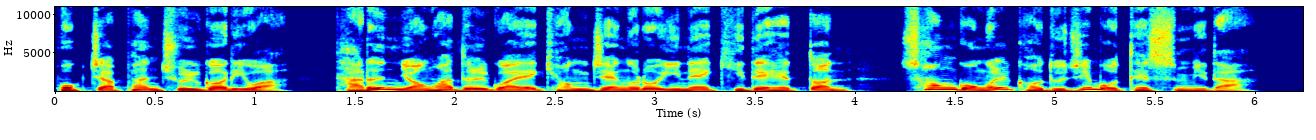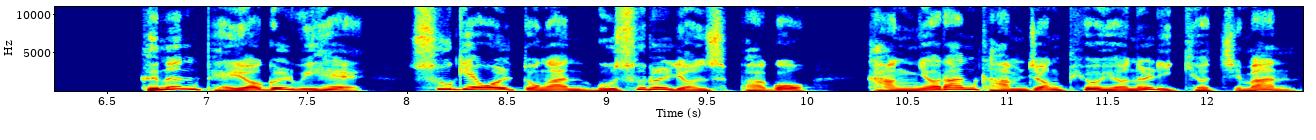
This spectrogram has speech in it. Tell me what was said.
복잡한 줄거리와 다른 영화들과의 경쟁으로 인해 기대했던 성공을 거두지 못했습니다. 그는 배역을 위해 수개월 동안 무술을 연습하고 강렬한 감정 표현을 익혔지만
